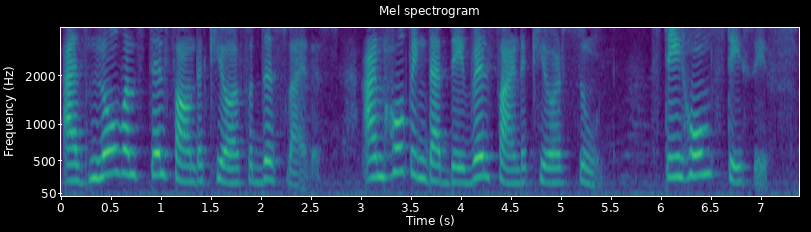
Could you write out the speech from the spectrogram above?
as no one still found a cure for this virus. I'm hoping that they will find a cure soon. Stay home, stay safe.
